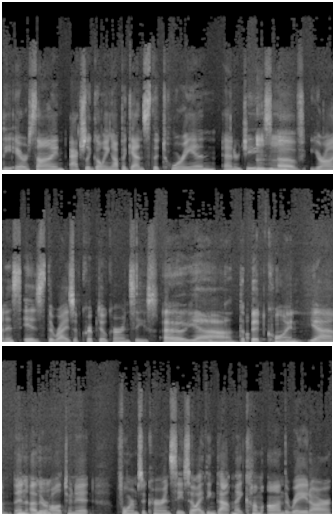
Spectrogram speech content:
the air sign actually going up against the Taurian energies of Uranus is the rise of cryptocurrencies. Oh, yeah, the Bitcoin. Yeah, and other alternate forms of currency. So I think that might come on the radar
